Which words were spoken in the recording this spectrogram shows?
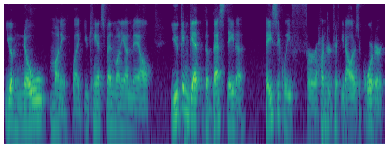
you have no money, like, you can't spend money on mail, you can get the best data basically for $150 a quarter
